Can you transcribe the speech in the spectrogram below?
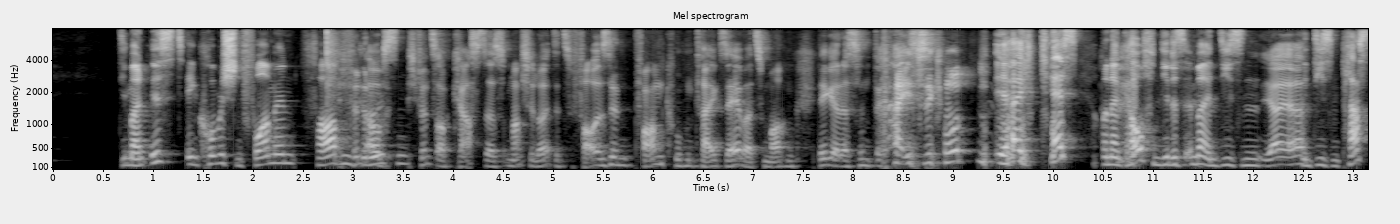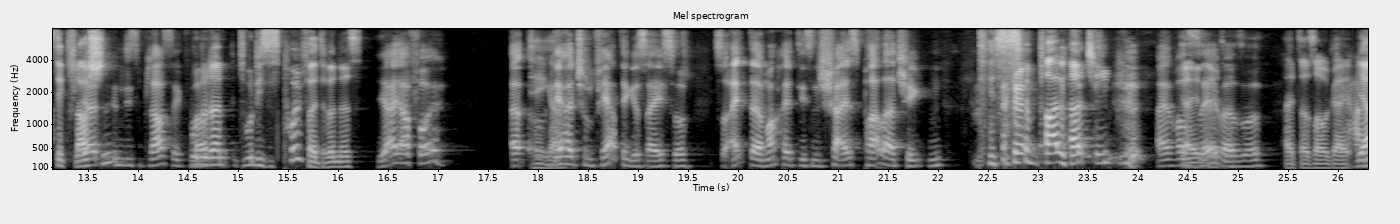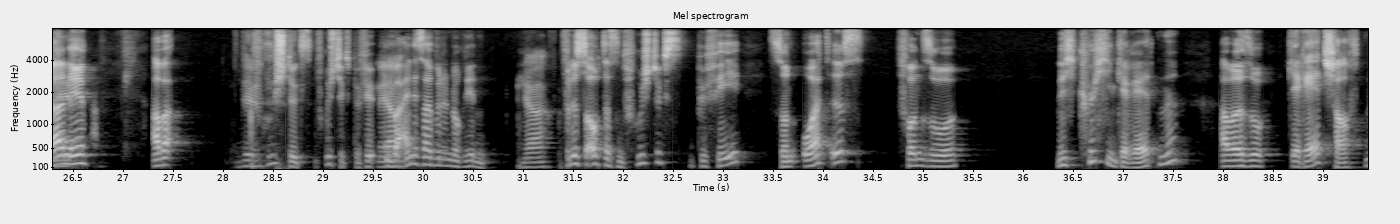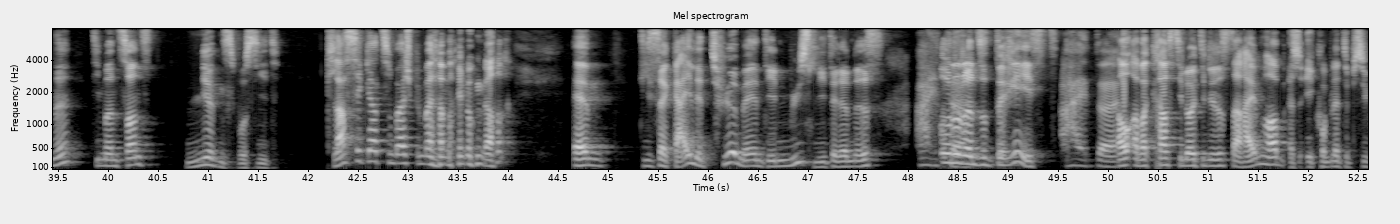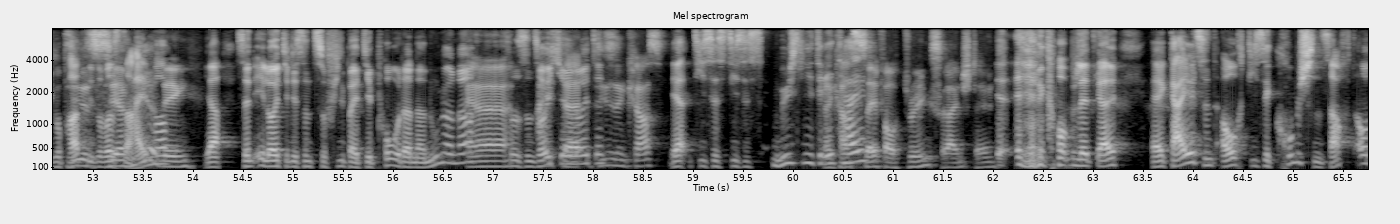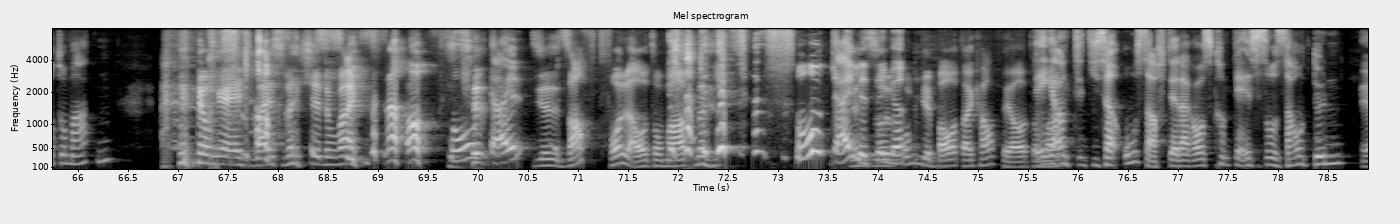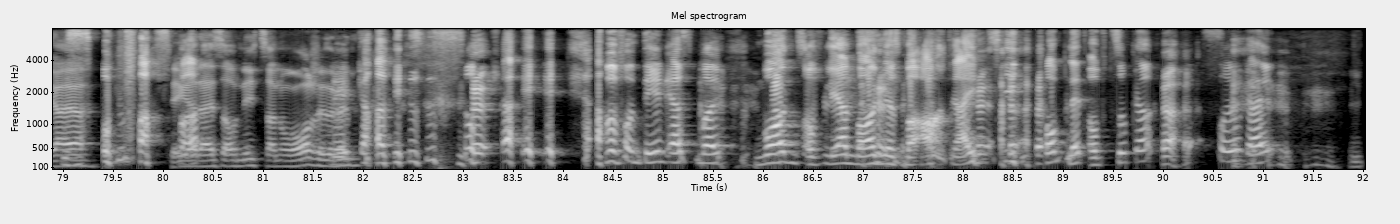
die man isst in komischen Formen, Farben, Ich finde auch- Größen. ich finde es auch krass, dass manche Leute zu faul sind, Pfannkuchenteig selber zu machen. Digga, das sind drei Sekunden. Ja, ich test. Und dann kaufen die das immer in diesen, Ja, ja. in diesen ja Plastikflaschen, in diesem Plastik. wo du dann, wo dieses Pulver drin ist. Ja, ja, voll. Äh, der halt schon fertig ist, eigentlich so. So, Alter, mach halt diesen scheiß Palatschinken. Das ist ein Palachi. Einfach Geil, selber Alter. so. Alter, saugeil. Ja, Ja, nee. nee. Aber Frühstücks, Frühstücksbuffet. Ja. Über eine Sache würde ich noch reden. Ja, Findest du auch, dass ein Frühstücksbuffet so ein Ort ist von so, nicht Küchengeräten, aber so Gerätschaften, die man sonst nirgendwo sieht? Klassiker zum Beispiel meiner Meinung nach, ähm, dieser geile Türme, in denen Müsli drin ist, Alter. und du dann so drehst. Alter. Aber krass, die Leute, die das daheim haben, also eh komplette Psychopathen, die sowas daheim haben, Servierding. ja, sind eh Leute, die sind zu viel bei Depot oder Nanunana. Ja, So sind solche Alter, Leute. Die sind krass. Ja, dieses, dieses Da kannst du Müsli-Drehteil. safe auch Drinks reinstellen. Ja, komplett geil. Äh, geil sind auch diese komischen Saftautomaten. Junge, ich weiß, welche du meinst. Die sind auch so geil. Diese Saftvollautomaten. Das sind so geile so ein Dinger. umgebauter Kaffeeautomat. Digga, und dieser O-Saft, der da rauskommt, der ist so saudünn. ja, das ja. ist unfassbar. Digga, da ist auch nichts an Orange Nee, drin. gar nicht. Das ist so geil. Aber von denen erstmal morgens auf leeren Magen erstmal acht reinziehen, komplett auf Zucker. So geil.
